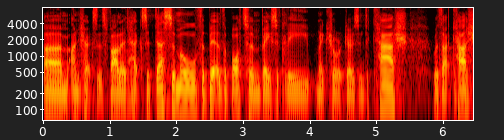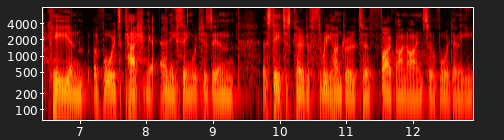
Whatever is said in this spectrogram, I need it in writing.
Um, and checks it's valid hexadecimal. The bit at the bottom basically makes sure it goes into cache with that cache key and avoids caching anything which is in a status code of 300 to 599, so avoid any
